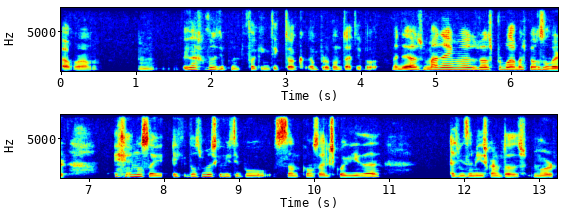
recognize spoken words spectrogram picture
Ah, hum, eu acho que vou fazer tipo um fucking TikTok a perguntar, tipo, meu Deus, mandem-me os vossos problemas para resolver. Eu não sei, é das últimas vezes que eu vi tipo de conselhos com a Guida, as minhas amigas ficaram todas, amor,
